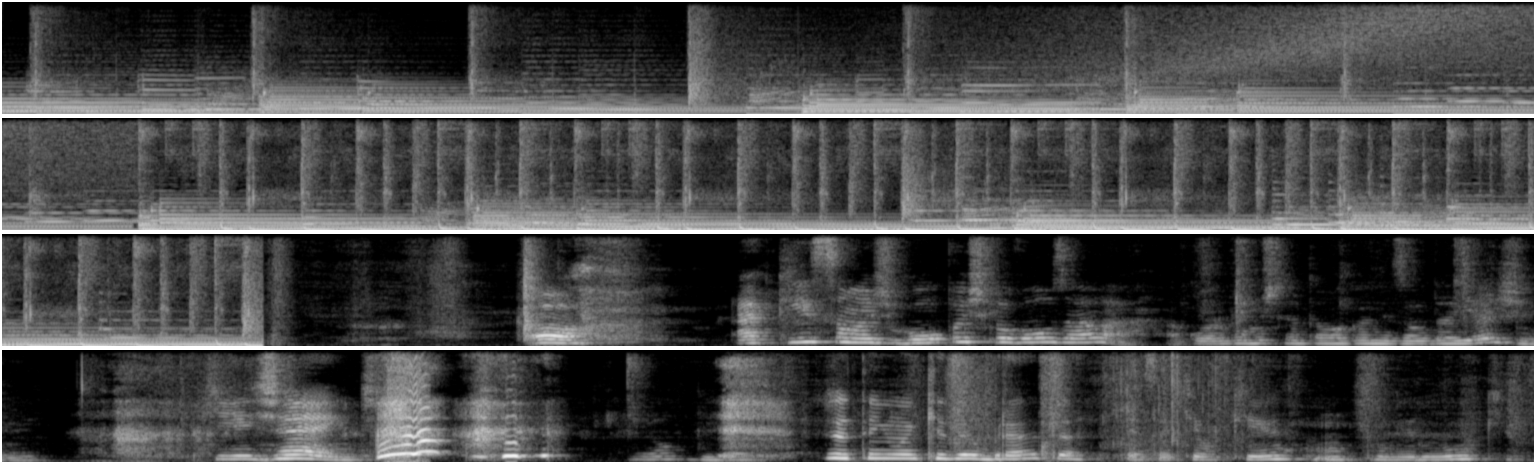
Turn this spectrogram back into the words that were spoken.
as roupas que eu vou usar lá. Agora vamos tentar organizar o da Yasmin. Que, gente... Meu Deus. Já tem uma aqui dobrada. Esse aqui é o quê? Um primeiro look.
